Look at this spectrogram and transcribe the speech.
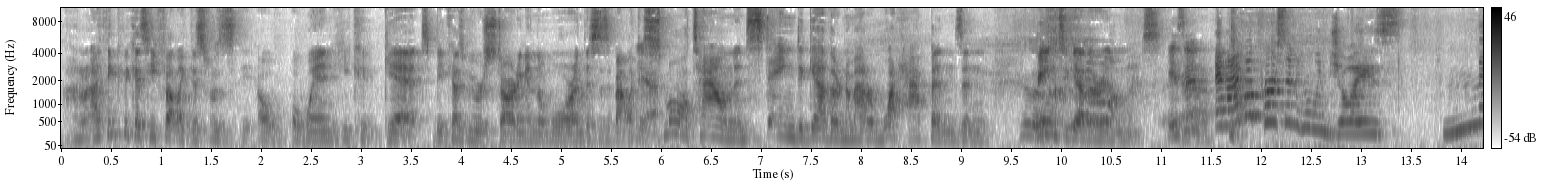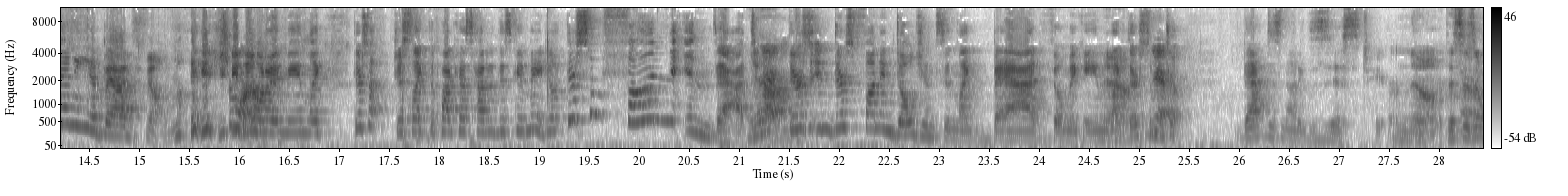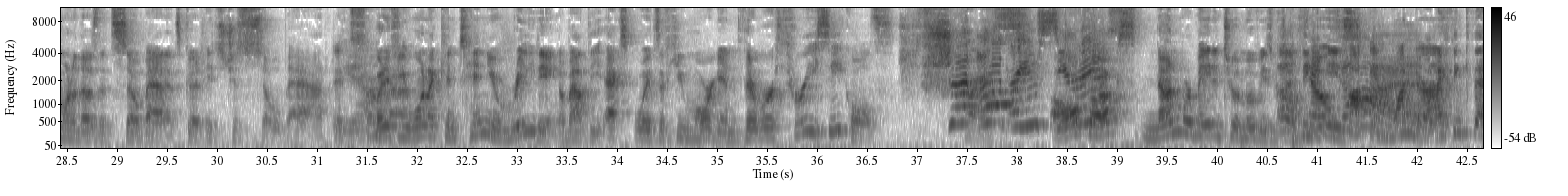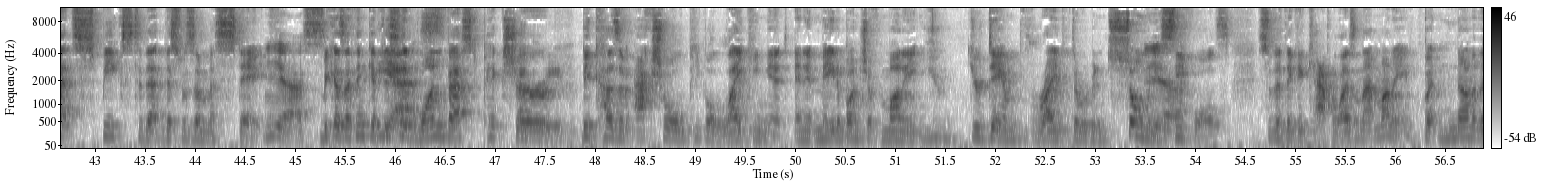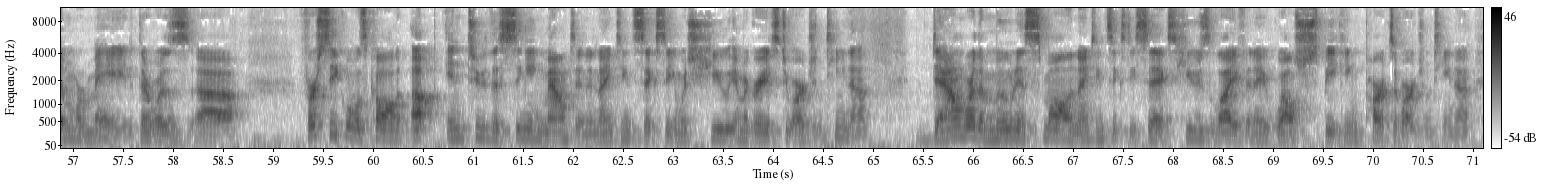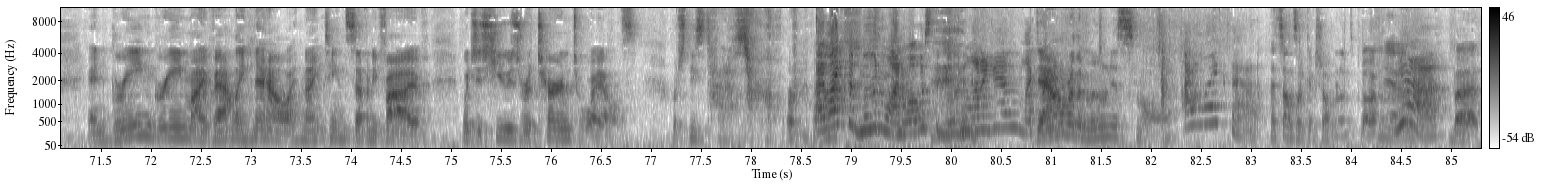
I, don't, I think because he felt like this was a, a win he could get because we were starting in the war and this is about like a small town and staying together no matter what happens and being together and Is it- And I'm a person who enjoys many a bad film. you Sure. know what I mean? Like there's a, just like the podcast How Did This Get Made? You're like, there's some fun in that. Yeah. There's in, there's fun indulgence in like bad filmmaking. Yeah. Like there's some Yeah. Enjoy- that does not exist here. No, this No. isn't one of those that's so bad it's good. It's just so bad. It's Yeah. so but if you want to continue reading about the exploits of Huw Morgan, there were three sequels. Shut Christ. up! Are you serious? All books, none were made into a movie, which I Oh, think no is fucking wonder. I think that speaks to that this was a mistake. Yes. Because I think if this had Yes. won Best Picture Agreed. because of actual people liking it and it made a bunch of money, you you're damn right that there would have been so many Yeah. sequels so that they could capitalize on that money. But none of them were made. There was uh, first sequel was called Up into the Singing Mountain in 1960, in which Huw immigrates to Argentina. Down Where the Moon is Small in 1966, Huw's life in a Welsh speaking parts of Argentina. And Green Green My Valley Now in 1975, which is Huw's return to Wales. Which these titles are horrible. I like the moon one. What was the moon one again? Like Down right- Where the Moon is Small. I like that. That sounds like a children's book. Yeah. Yeah. But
